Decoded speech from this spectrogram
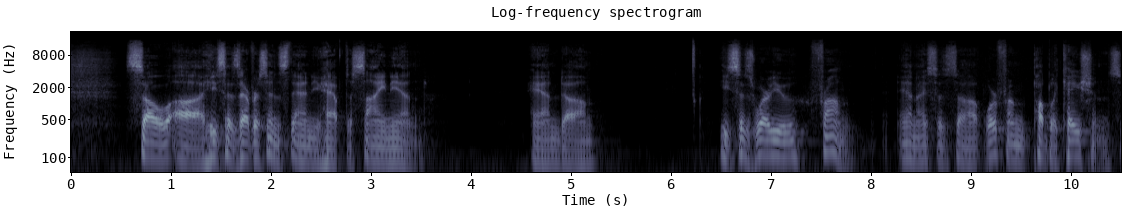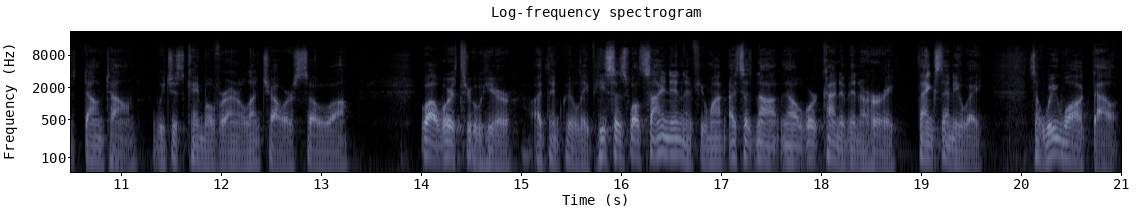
so uh, he says, Ever since then, you have to sign in. And um, he says, Where are you from? And I says, uh, We're from Publications downtown. We just came over on a lunch hour, so, uh, well, we're through here. I think we'll leave. He says, Well, sign in if you want. I said, No, no, we're kind of in a hurry. Thanks anyway. So we walked out.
